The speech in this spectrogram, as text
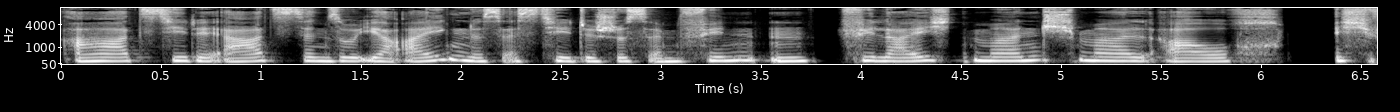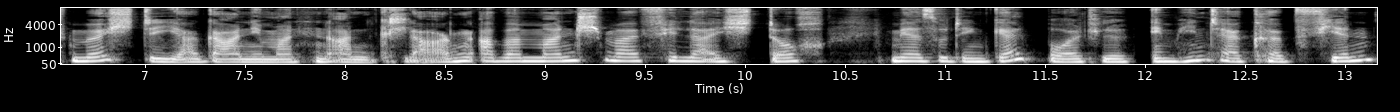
Arzt, jede Ärztin so ihr eigenes ästhetisches Empfinden, vielleicht manchmal auch ich möchte ja gar niemanden anklagen, aber manchmal vielleicht doch mehr so den Geldbeutel im Hinterköpfchen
